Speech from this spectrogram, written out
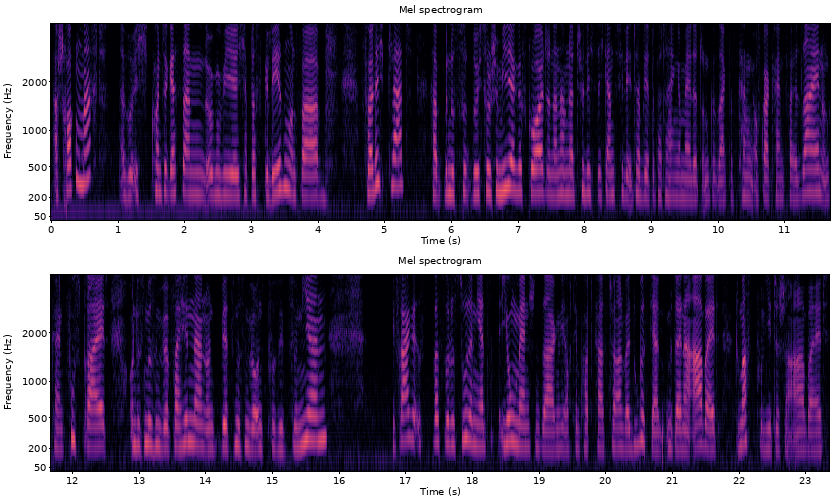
erschrocken macht. Also ich konnte gestern irgendwie, ich habe das gelesen und war völlig platt, hab, bin durch Social Media gescrollt und dann haben natürlich sich ganz viele etablierte Parteien gemeldet und gesagt, das kann auf gar keinen Fall sein und kein Fußbreit und das müssen wir verhindern und jetzt müssen wir uns positionieren. Die Frage ist, was würdest du denn jetzt jungen Menschen sagen, die auch den Podcast hören, weil du bist ja mit deiner Arbeit, du machst politische Arbeit,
